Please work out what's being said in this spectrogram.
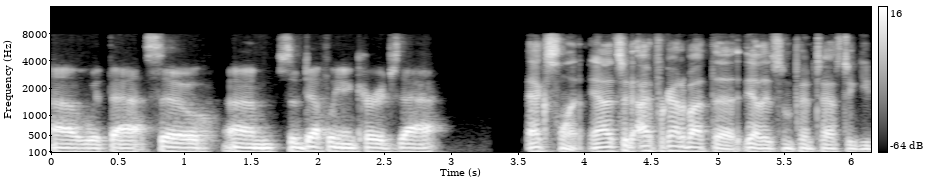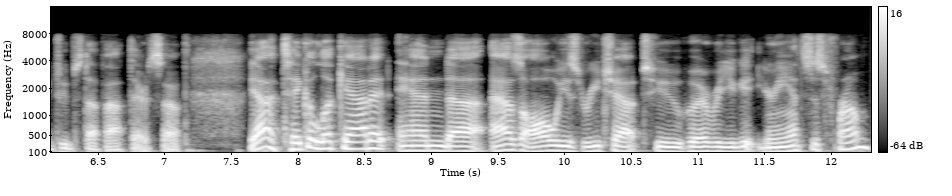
uh, with that. So um, so definitely encourage that. Excellent. Yeah, it's I forgot about the yeah. There's some fantastic YouTube stuff out there. So, yeah, take a look at it, and uh, as always, reach out to whoever you get your answers from.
